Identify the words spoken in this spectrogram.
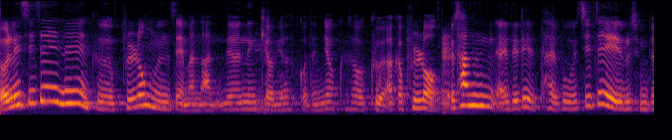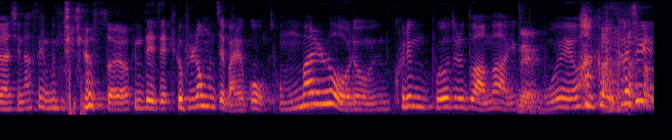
원래 CJ는 그 블럭 문제만 안 내는 기업이었거든요. 그래서 그 아까 블럭 네. 사는 애들이 대부분 CJ를 준비하신 학생분들이었어요. 근데 이제 그 블럭 문제 말고 정말로 어려운 그림 보여드려도 아마 이거 네. 뭐예요? 하고 사실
